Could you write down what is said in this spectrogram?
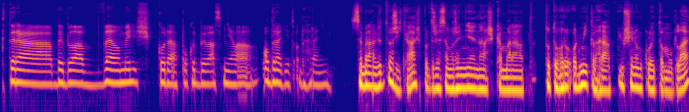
která by byla velmi škoda, pokud by vás měla odradit od hraní. Jsem rád, že to říkáš, protože samozřejmě náš kamarád toto hru odmítl hrát už jenom kvůli tomuhle,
